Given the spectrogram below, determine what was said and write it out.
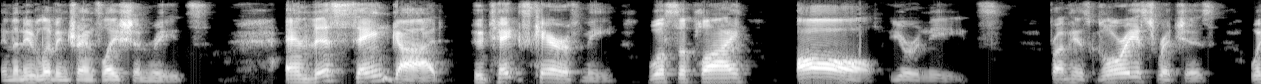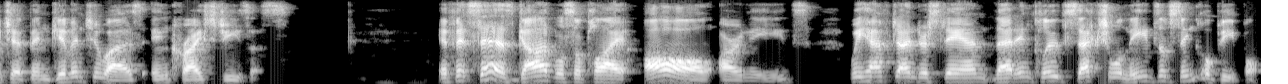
in the New Living Translation reads, "And this same God who takes care of me will supply all your needs from his glorious riches, which have been given to us in Christ Jesus. If it says God will supply all our needs, we have to understand that includes sexual needs of single people.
